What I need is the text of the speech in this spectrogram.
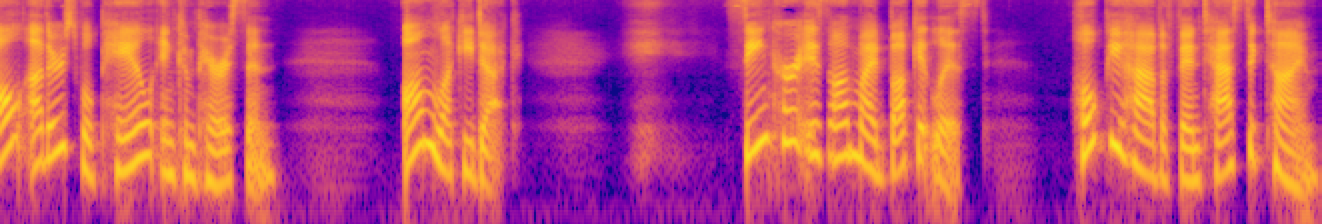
all others will pale in comparison. I'm Lucky Duck. Seeing her is on my bucket list. Hope you have a fantastic time.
